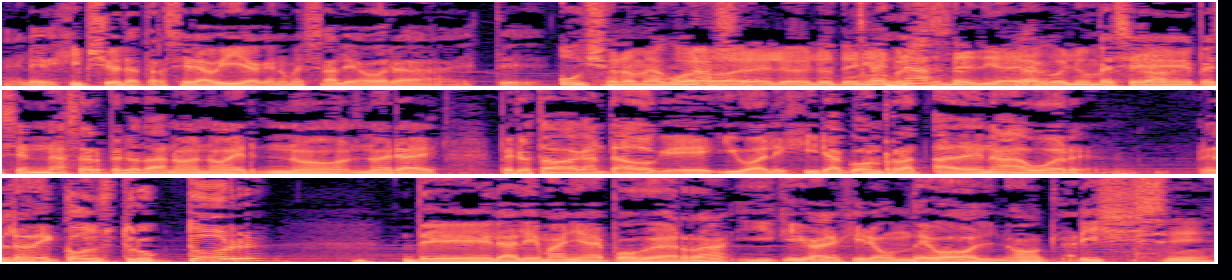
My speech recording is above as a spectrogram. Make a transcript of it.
en el egipcio de la tercera vía, que no me sale ahora. Este, Uy, yo no me acuerdo, ahora lo, lo tenía En presente Nasser, el día de la columna. Pensé, pensé en Nasser, pero ta, no, no, no, no era él. Pero estaba cantado que iba a elegir a Konrad Adenauer, el reconstructor de la Alemania de posguerra, y que iba a elegir a un De Gaulle, ¿no? Clarísimo. Sí.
